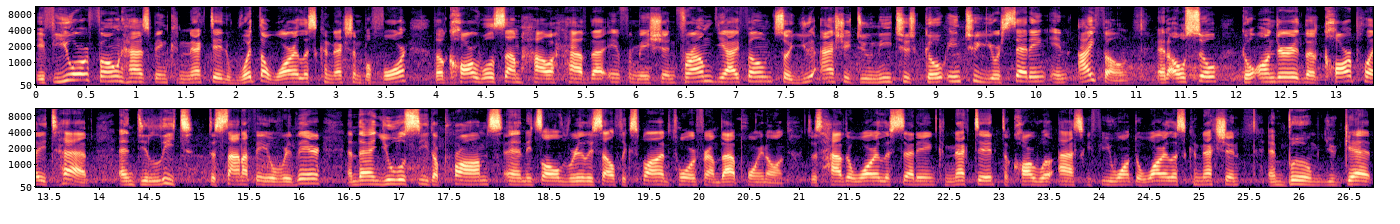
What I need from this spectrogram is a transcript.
If your phone has been connected with the wireless connection before, the car will somehow have that information from the iPhone. So you actually do need to go into your setting in iPhone and also go under the CarPlay tab and delete the Santa Fe over there. And then you will see the prompts and it's all really self-explanatory from that point on. Just have the wireless setting connected. The car will ask if you want the wireless connection and boom, you get,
